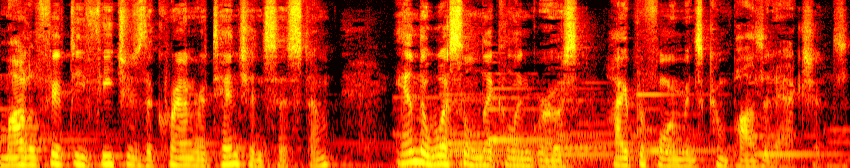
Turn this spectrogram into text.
Model 50 features the crown retention system and the Wessell Nickel and Gross high performance composite actions.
